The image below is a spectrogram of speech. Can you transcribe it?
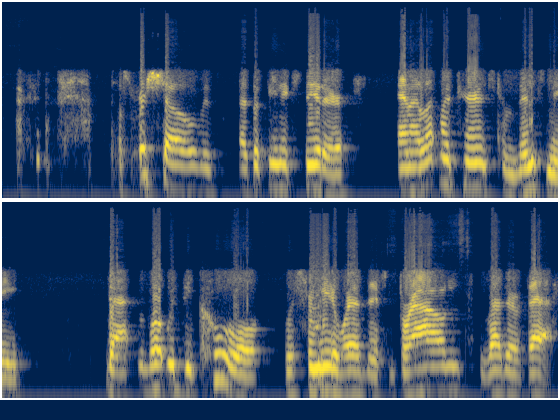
the first show was at the Phoenix Theater, and I let my parents convince me that what would be cool was for me to wear this brown leather vest,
